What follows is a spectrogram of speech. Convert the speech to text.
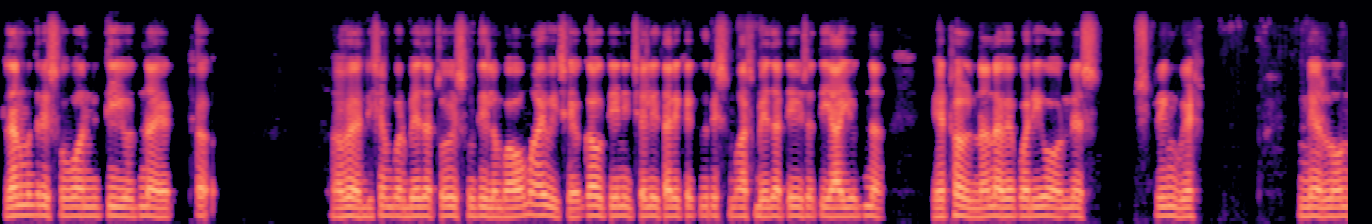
પ્રધાનમંત્રી સ્વનિધિ યોજના હેઠળ હવે ડિસેમ્બર બે હજાર ચોવીસ સુધી લંબાવવામાં આવી છે. અગાઉ તેની છેલ્લી તારીખ એકત્રીસ માર્ચ બે હજાર ત્રેવીસ હતી. આ યોજના હેઠળ નાના વેપારીઓ અને સ્ટ્રિંગ વેસ્ટને લોન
